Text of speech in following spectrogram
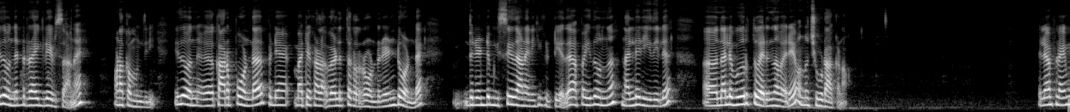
ഇത് വന്നിട്ട് ഡ്രൈ ഗ്രേപ്സ് ആണ് ഉണക്കമുന്തിരി. ഇത് വന്ന് കറുപ്പും ഉണ്ട് പിന്നെ മറ്റേ കളർ വെളുത്ത കളറും ഉണ്ട് രണ്ടും ഉണ്ട് ഇത് രണ്ടും മിക്സ് ചെയ്താണ് എനിക്ക് കിട്ടിയത്. അപ്പോൾ ഇതൊന്ന് നല്ല രീതിയിൽ നല്ല വീർത്ത് വരുന്നവരെ ഒന്ന് ചൂടാക്കണം. എല്ലാം ഫ്ലെയിം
